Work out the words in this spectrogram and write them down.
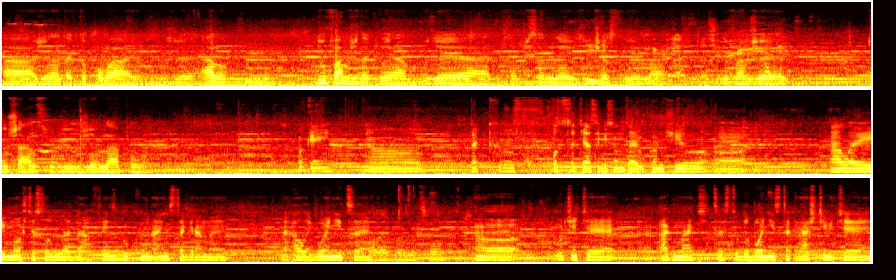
a že nám takto pomáhajú. Takže áno, dúfam, že tá kniha bude a dúfam, že sa nej zúčastním a dúfam, že tú šancu využijem naplno. OK, uh, tak v podstate asi by som to aj ukončil, uh, ale môžete sledovať na Facebooku, na Instagrame, na Ale Bojnice. Ale Bojnice. Určite, ak máte cestu do Bojnic, tak naštívte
